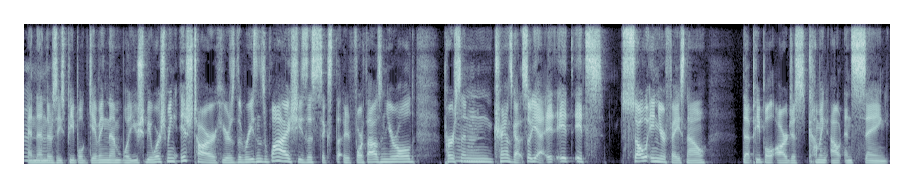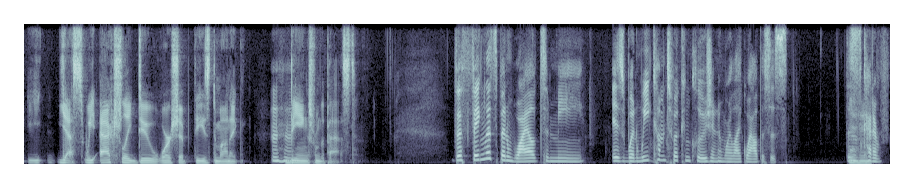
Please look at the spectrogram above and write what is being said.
And then mm-hmm. there's these people giving them, well, you should be worshiping Ishtar. Here's the reasons why she's this six, uh, 4,000 year old person, mm-hmm. trans god. So yeah, it, it, it's so in your face now that people are just coming out and saying, yes, we actually do worship these demonic beings from the past. the thing that's been wild to me is when we come to a conclusion and we're like, wow, this is this Mm-hmm. is kind of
